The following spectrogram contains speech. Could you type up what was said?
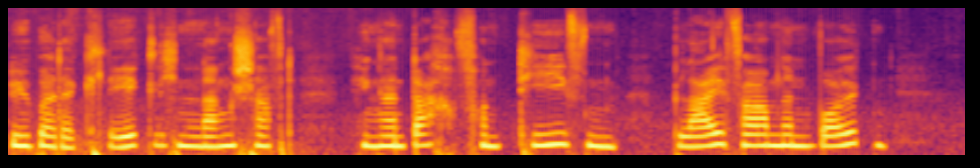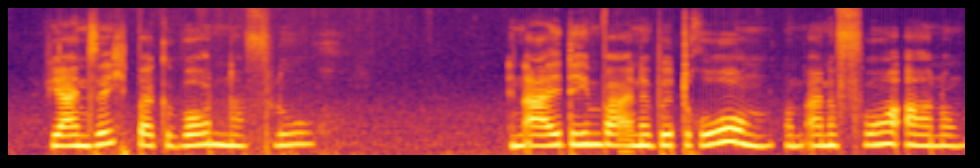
Über der kläglichen Landschaft hing ein Dach von tiefen, bleifarbenen Wolken, wie ein sichtbar gewordener Fluch. In all dem war eine Bedrohung und eine Vorahnung,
